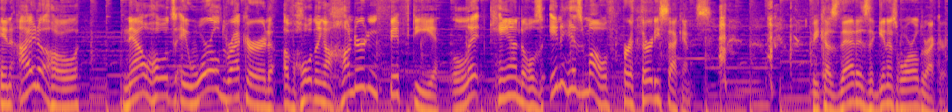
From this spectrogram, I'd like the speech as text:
in Idaho now holds a world record of holding 150 lit candles in his mouth for 30 seconds. because that is a Guinness World Record.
